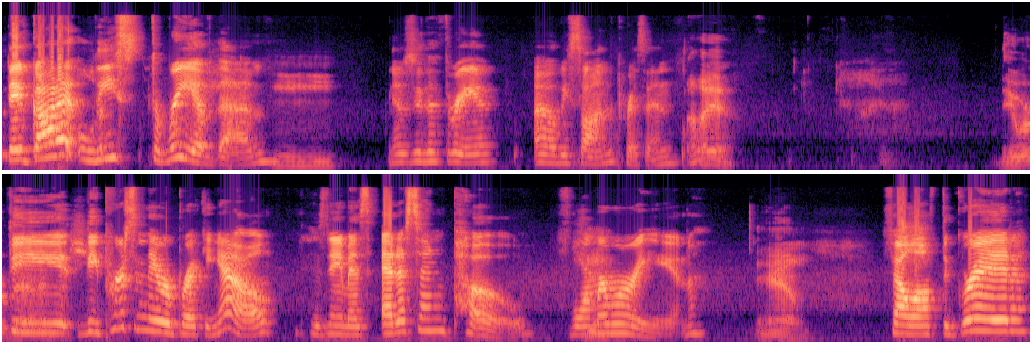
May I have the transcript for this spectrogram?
they've got at least three of them. hmm Those are the three uh, we saw in the prison. Oh yeah. They were The the person they were breaking out, his name is Edison Po, former Hmm. Marine. yeah. Fell off the grid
